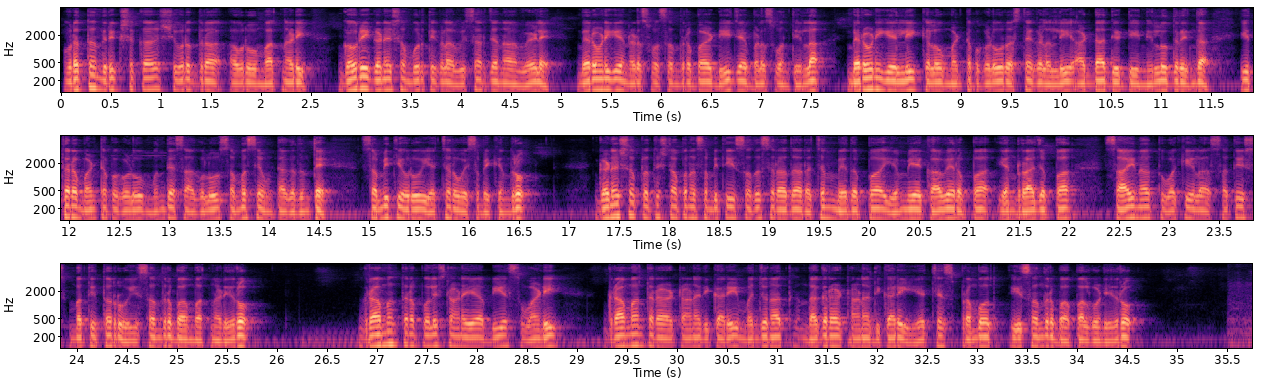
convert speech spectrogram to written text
ವೃತ್ತ ನಿರೀಕ್ಷಕ ಶಿವರುದ್ರ ಅವರು ಮಾತನಾಡಿ ಗೌರಿ ಗಣೇಶ ಮೂರ್ತಿಗಳ ವಿಸರ್ಜನಾ ವೇಳೆ ಮೆರವಣಿಗೆ ನಡೆಸುವ ಸಂದರ್ಭ ಡಿಜೆ ಬಳಸುವಂತಿಲ್ಲ. ಮೆರವಣಿಗೆಯಲ್ಲಿ ಕೆಲವು ಮಂಟಪಗಳು ರಸ್ತೆಗಳಲ್ಲಿ ಅಡ್ಡಾದಿಡ್ಡಿ ನಿಲ್ಲುವುದರಿಂದ ಇತರ ಮಂಟಪಗಳು ಮುಂದೆ ಸಾಗಲು ಸಮಸ್ಯೆ ಉಂಟಾಗದಂತೆ ಸಮಿತಿಯವರು ಎಚ್ಚರ ವಹಿಸಬೇಕೆಂದರು. ಗಣೇಶ ಪ್ರತಿಷ್ಠಾಪನಾ ಸಮಿತಿ ಸದಸ್ಯರಾದ Rachan Medappa, M A Kaverappa, N Rajappa, Sainath, ವಕೀಲ ಸತೀಶ್ ಮತ್ತಿತರರು ಈ ಸಂದರ್ಭ ಮಾತನಾಡಿದರು. ಗ್ರಾಮಾಂತರ ಪೊಲೀಸ್ ಠಾಣೆಯ ಬಿಎಸ್ ವಾಣಿ ಗ್ರಾಮಾಂತರ ಠಾಣಾಧಿಕಾರಿ ಮಂಜುನಾಥ್, ನಗರ ಠಾಣಾಧಿಕಾರಿ ಎಚ್ ಎಸ್ ಪ್ರಮೋದ್ ಈ ಸಂದರ್ಭ ಪಾಲ್ಗೊಂಡಿದ್ದರು.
